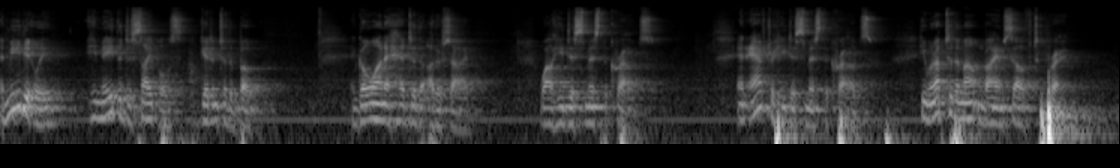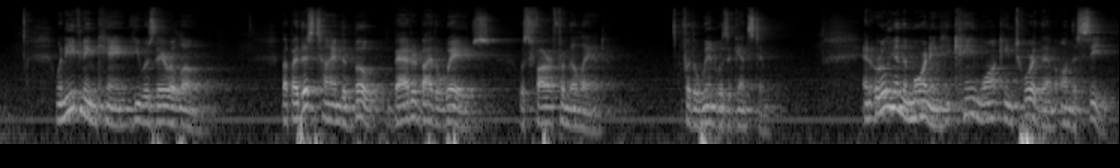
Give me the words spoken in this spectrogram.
Immediately, he made the disciples get into the boat and go on ahead to the other side while he dismissed the crowds. And after he dismissed the crowds, he went up to the mountain by himself to pray. When evening came, he was there alone. But by this time, the boat, battered by the waves, was far from the land, for the wind was against him. And early in the morning, he came walking toward them on the sea.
